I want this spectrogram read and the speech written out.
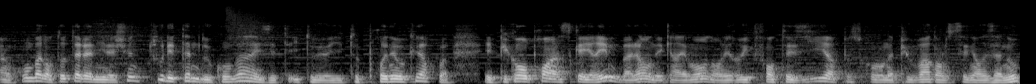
un combat dans Total Annihilation, tous les thèmes de combat, ils te prenaient au cœur, quoi. Et puis quand on prend un Skyrim, bah là, on est carrément dans l'heroic fantasy, un peu ce qu'on a pu voir dans Le Seigneur des Anneaux.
